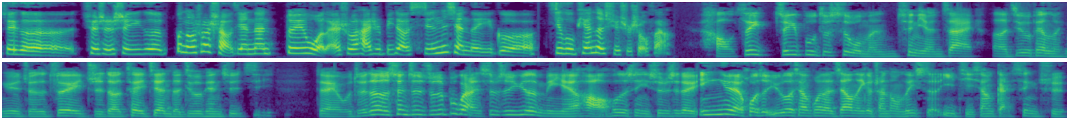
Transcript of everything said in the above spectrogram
这个确实是一个不能说少见，但对于我来说还是比较新鲜的一个纪录片的叙事手法。好，这这一部就是我们去年在呃纪录片领域觉得最值得推荐的纪录片剧集。对，我觉得甚至就是不管是不是乐迷也好，或者是你是不是对音乐或者娱乐相关的这样的一个传统历史的议题相感兴趣，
